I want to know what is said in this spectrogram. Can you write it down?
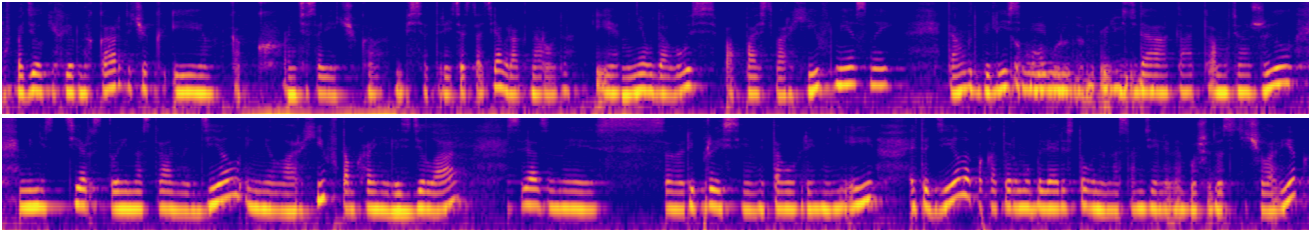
в поделке хлебных карточек и как антисоветчика. 53 статья «Враг народа». И мне удалось попасть в архив местный. Там в Тбилиси... Какого города? Тбилиси? Да, да, там, где он жил. Министерство иностранных дел имело архив. Там хранились дела, связанные с с репрессиями того времени. И это дело, по которому были арестованы на самом деле больше 20 человек,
